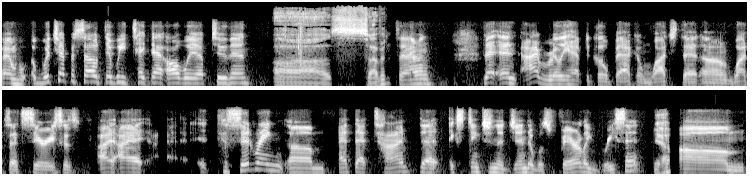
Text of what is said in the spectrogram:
And w- which episode did we take that all the way up to then? Uh, seven. Seven. That and I really have to go back and watch that um, watch that series because I, I considering um, at that time that Extinction Agenda was fairly recent. Yeah. Um,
